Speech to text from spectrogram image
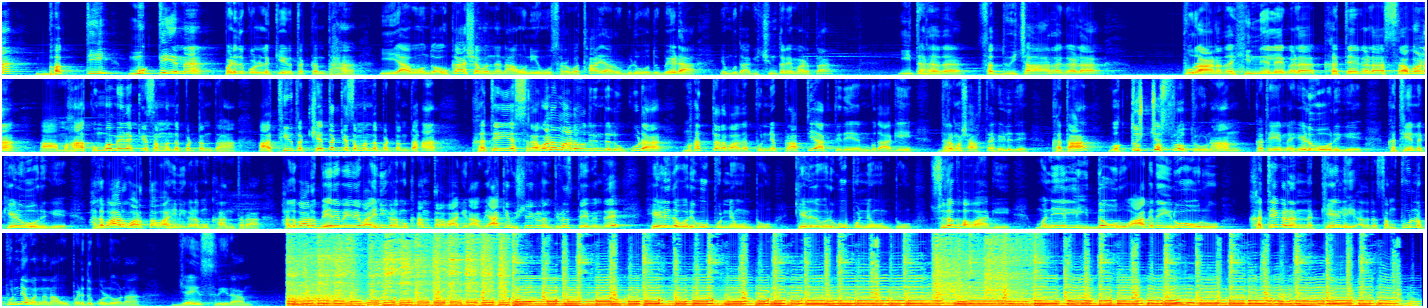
ಭಕ್ತಿ, ಮುಕ್ತಿಯನ್ನು ಪಡೆದುಕೊಳ್ಳಕ್ಕೆ ಇರತಕ್ಕಂತಹ ಈ ಯಾವ ಒಂದು ಅವಕಾಶವನ್ನು ನಾವು ನೀವು ಸರ್ವಥಾ ಯಾರು ಬಿಡುವುದು ಬೇಡ ಎಂಬುದಾಗಿ ಚಿಂತನೆ ಮಾಡ್ತಾ, ಈ ತರಹದ ಸದ್ವಿಚಾರಗಳ, ಪುರಾಣದ ಹಿನ್ನೆಲೆಗಳ, ಕಥೆಗಳ ಶ್ರವಣ ಆ ಮಹಾಕುಂಭಮೇಳಕ್ಕೆ ಸಂಬಂಧಪಟ್ಟಂತಹ, ಆ ತೀರ್ಥಕ್ಷೇತ್ರಕ್ಕೆ ಸಂಬಂಧಪಟ್ಟಂತಹ ಕಥೆಯ ಶ್ರವಣ ಮಾಡುವುದರಿಂದಲೂ ಕೂಡ ಮಹತ್ತರವಾದ ಪುಣ್ಯ ಪ್ರಾಪ್ತಿಯಾಗ್ತಿದೆ ಎಂಬುದಾಗಿ ಧರ್ಮಶಾಸ್ತ್ರ ಹೇಳಿದೆ. ಕಥಾ ವಕ್ತುಶ್ಚ ಶ್ರೋತೃಣಾಂ ಕಥೆಯನ್ನು ಹೇಳುವವರಿಗೆ, ಕಥೆಯನ್ನು ಕೇಳುವವರಿಗೆ, ಹಲವಾರು ವಾರ್ತಾವಾಹಿನಿಗಳ ಮುಖಾಂತರ, ಹಲವಾರು ಬೇರೆ ಬೇರೆ ವಾಹಿನಿಗಳ ಮುಖಾಂತರವಾಗಿ ನಾವು ಯಾಕೆ ವಿಷಯಗಳನ್ನು ತಿಳಿಸ್ತೇವೆ ಅಂದರೆ ಹೇಳಿದವರಿಗೂ ಪುಣ್ಯ ಉಂಟು, ಕೇಳಿದವರಿಗೂ ಪುಣ್ಯ ಉಂಟು. ಸುಲಭವಾಗಿ ಮನೆಯಲ್ಲಿ ಇದ್ದವರು, ಆಗದೇ ಇರುವವರು ಕಥೆಗಳನ್ನು ಕೇಳಿ ಅದರ ಸಂಪೂರ್ಣ ಪುಣ್ಯವನ್ನು ನಾವು ಪಡೆದುಕೊಳ್ಳೋಣ. ಜೈ ಶ್ರೀರಾಮ್. Thank you.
